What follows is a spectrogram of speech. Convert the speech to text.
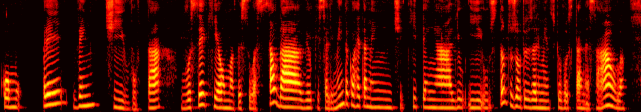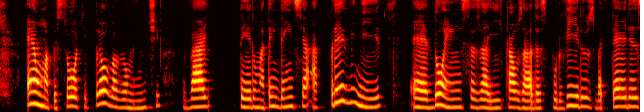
como preventivo, tá? Você que é uma pessoa saudável, que se alimenta corretamente, que tem alho e os tantos outros alimentos que eu vou citar nessa aula, é uma pessoa que provavelmente vai ter uma tendência a prevenir é, doenças aí causadas por vírus, bactérias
